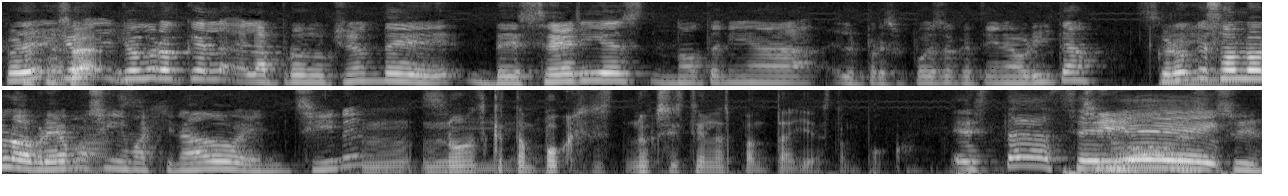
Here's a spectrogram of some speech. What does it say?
Pero yo, sea- yo creo que la, la producción de, de series no tenía el presupuesto que tiene ahorita. Creo que solo lo habríamos además. imaginado en cine. Mm, No, es que tampoco no existían las pantallas tampoco. Esta Sí, serie eso sí.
